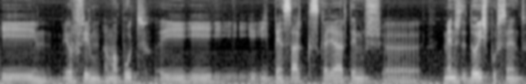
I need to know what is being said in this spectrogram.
E eu refiro-me a Maputo e, e- e- pensar que se calhar temos ah, menos de 2%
